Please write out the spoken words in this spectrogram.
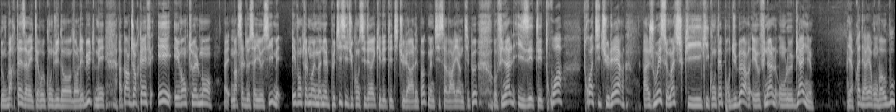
donc Barthez avait été reconduit dans, dans les buts, mais à part Djorkaeff et éventuellement euh, Marcel Desailly aussi, mais éventuellement Emmanuel Petit, si tu considérais qu'il était titulaire à l'époque, même si ça variait un petit peu, au final, ils étaient trois, trois titulaires à jouer ce match qui, qui comptait pour du beurre, et au final, on le gagne. Et après, derrière, on va au bout.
